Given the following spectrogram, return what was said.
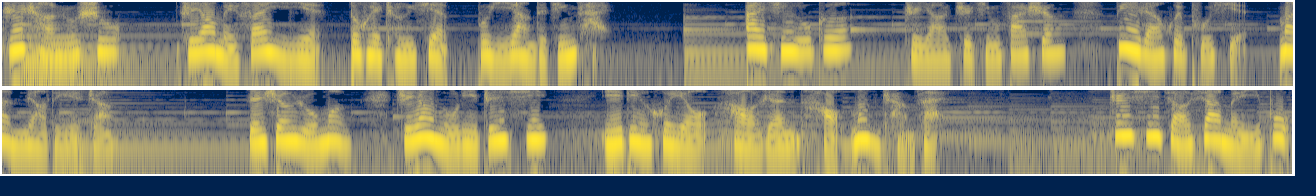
职场如书，只要每翻一页，都会呈现不一样的精彩。爱情如歌，只要至情发生，必然会谱写曼妙的乐章。人生如梦，只要努力珍惜，一定会有好人好梦常在。珍惜脚下每一步，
